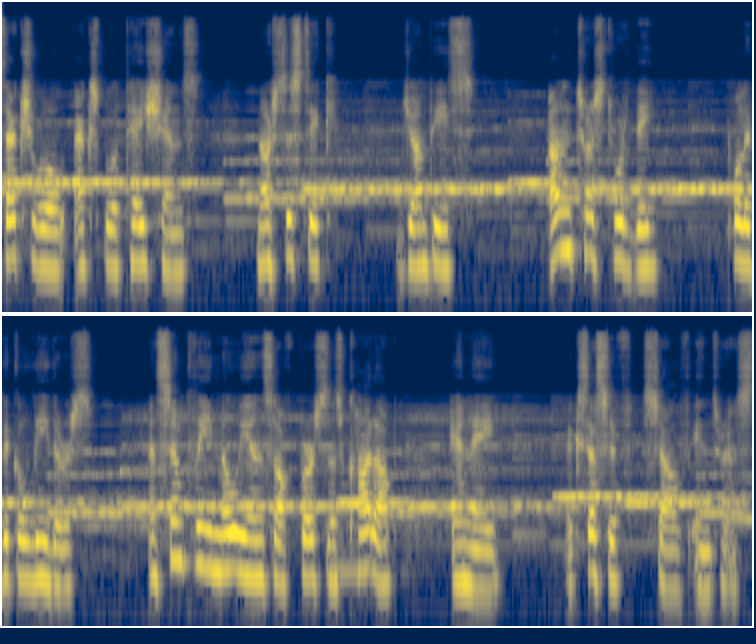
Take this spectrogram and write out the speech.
sexual exploitations, narcissistic jumpies, untrustworthy political leaders, and simply millions of persons caught up in a excessive self-interest.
